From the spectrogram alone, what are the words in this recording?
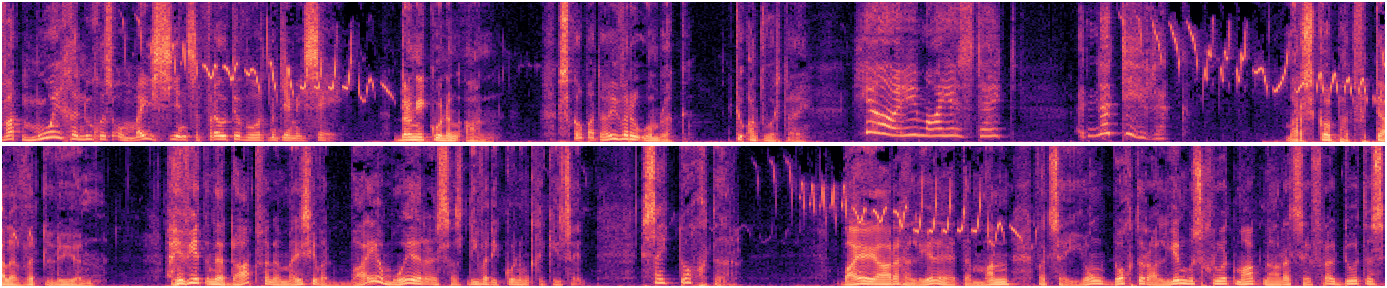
wat mooi genoeg is om my seun se vrou te word, moet jy my sê. Dring die koning aan. Skilpad huiwer 'n oomblik. Toe antwoord hy: Ja, u majesteit. Natuurlik. Maar Skilpad vertel 'n wit leuen. Hy weet inderdaad van 'n meisie wat baie mooier is as die wat die koning gekies het. Sy dogter. Baie jare gelede het 'n man wat sy jong dogter alleen moes grootmaak nadat sy vrou dood is,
